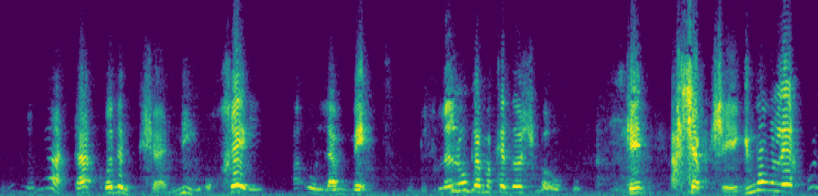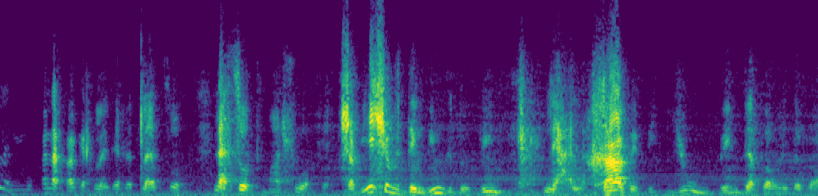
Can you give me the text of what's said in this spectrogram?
הוא? הוא אומר, אתה קודם כשאני אוכל, העולם מת. ובכלל לא גם הקדוש ברוך הוא. כן? עכשיו, כשאגמור לאכול, אני מוכן אחר כך ללכת לעשות, לעשות משהו אחר. עכשיו, יש הבדלים גדולים להלכה ובעיון בין דבר לדבר.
